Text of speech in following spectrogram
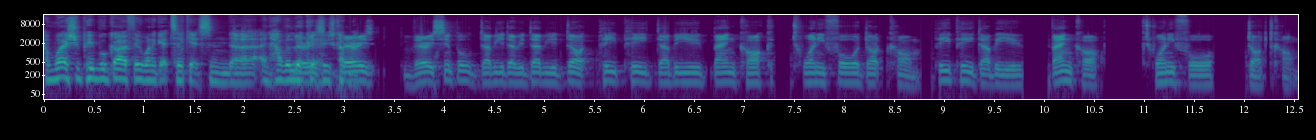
And where should people go if they want to get tickets and uh, and have a look very, at who's coming? Very, very simple. www.ppwbangkok24.com. ppwbangkok24.com.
